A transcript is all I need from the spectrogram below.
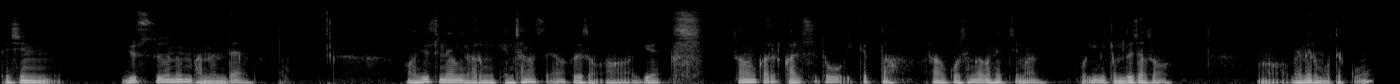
대신 뉴스는 봤는데 어, 뉴스 내용이 나름 괜찮았어요. 그래서 아, 이게 상한가를 갈 수도 있겠다라고 생각은 했지만 뭐 이미 좀 늦어서 어, 매매를 못했고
